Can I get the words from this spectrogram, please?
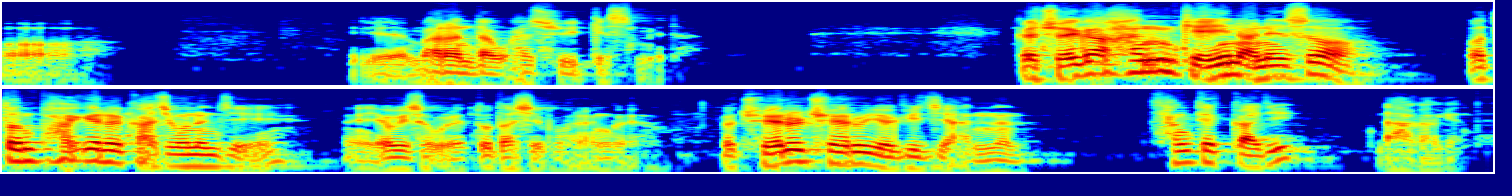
어, 예, 말한다고 할 수 있겠습니다. 그러니까 죄가 한 개인 안에서 어떤 파괴를 가져오는지 예, 여기서 우리가 또다시 보는 거예요. 그러니까 죄를 죄로 여기지 않는 상태까지 나아가게 한다.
